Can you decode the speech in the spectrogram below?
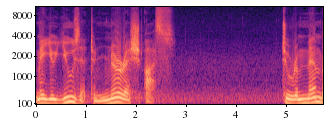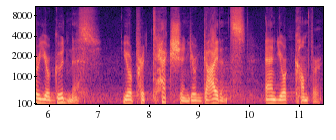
may you use it to nourish us, to remember your goodness, your protection, your guidance, and your comfort,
